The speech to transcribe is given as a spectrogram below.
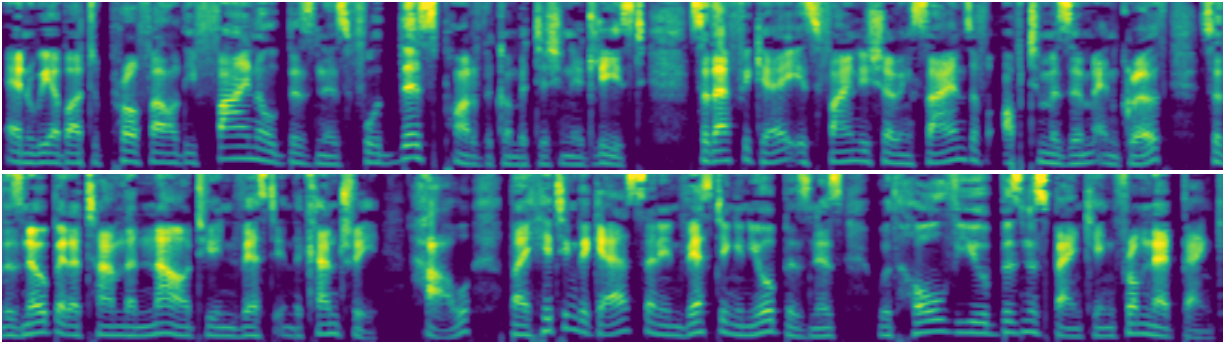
And we're about to profile the final business for this part of the competition at least. South Africa is finally showing signs of optimism and growth. So there's no better time than now to invest in the country. How? By hitting the gas and investing in your business with whole view business banking from Nedbank.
